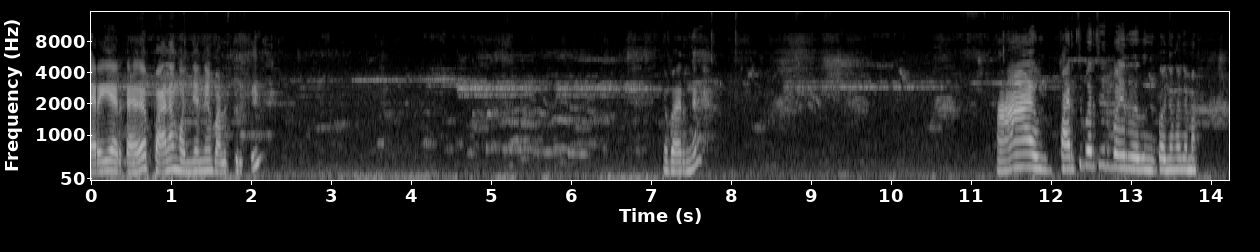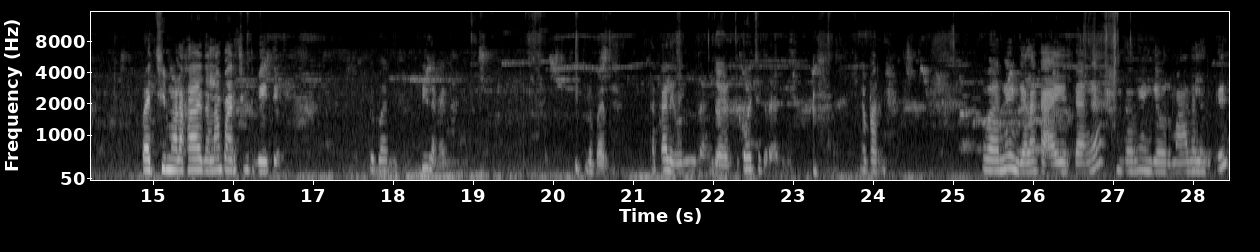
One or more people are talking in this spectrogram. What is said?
நிறைய இருக்காங்க. பழம் கொஞ்சமே பழுத்துருக்கு பாருங்கள் பாருங்க ஆ பறித்து பறிச்சுட்டு போயிடுறதுங்க கொஞ்சம் கொஞ்சமாக பச்சி மிளகா இதெல்லாம் பறிச்சுக்கிட்டு போயிட்டேன் இது பாருங்க கீழே கட்டு இங்கே பாருங்க தக்காளி உழுவுறாங்க. இந்த எடுத்து கோச்சிக்கிறாரு. இங்கே பாருங்க. பாருங்க இங்கெல்லாம் காய் இருக்காங்க பாருங்க இங்கே ஒரு மாதளை இருக்குது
